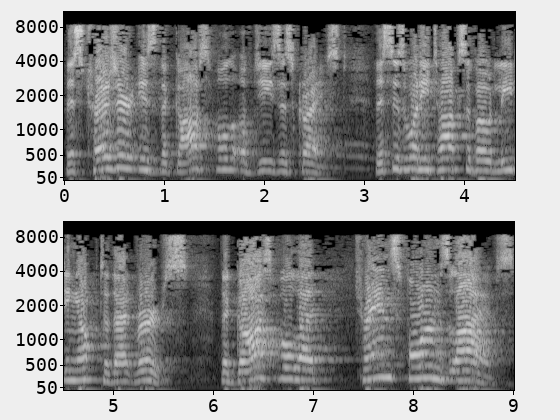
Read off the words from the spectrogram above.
This treasure is the gospel of Jesus Christ. This is what he talks about leading up to that verse. The gospel that transforms lives,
